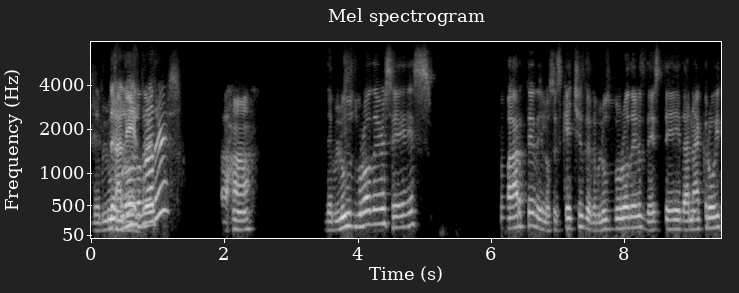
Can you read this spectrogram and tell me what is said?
The Blues, ¿The Dale. Blues Brothers, Brothers? Ajá. The Blues Brothers es parte de los sketches de The Blues Brothers de este Dan Aykroyd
